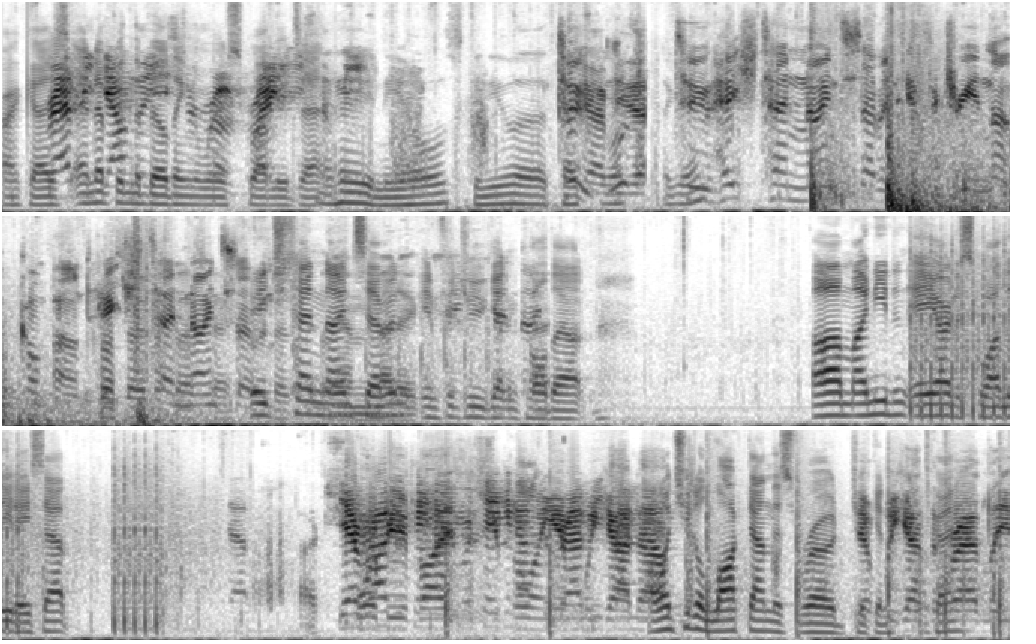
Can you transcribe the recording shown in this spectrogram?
All right, guys, Bradley end up in the the building eastern where road, squad right? leads at. Hey, Neos, can you uh Two, text Copy me that. to again? H1097 infantry in that compound. Cross over, H1097. H1097 medic. infantry getting called out. Um, I need an AR to squad lead ASAP. Actually, Yeah, Roger, Roger, be advised, we're taking out the we Bradley got, down. I uh, want you to lock down this road, yep, chicken. we got the? Bradley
